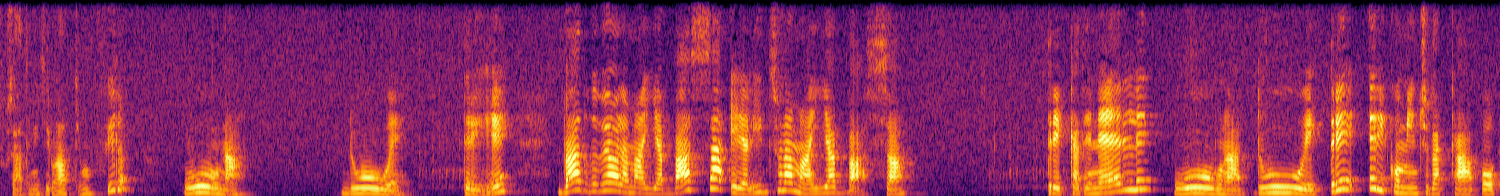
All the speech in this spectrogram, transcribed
Scusate mi tiro un attimo un filo. Una due tre vado dove ho la maglia bassa e realizzo una maglia bassa. 3 catenelle una due tre e ricomincio da capo.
